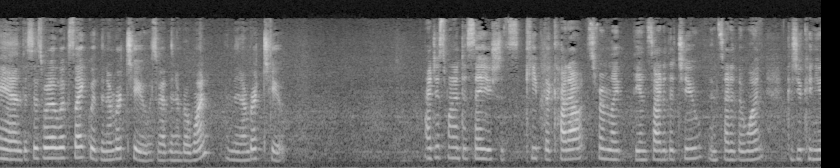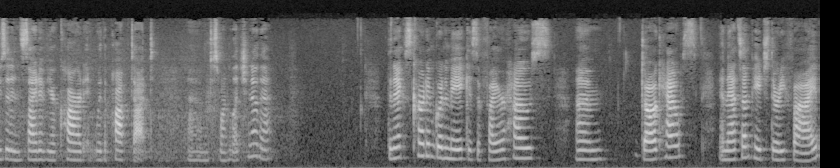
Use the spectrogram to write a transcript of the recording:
And this is what it looks like with the number two. So I have the number one and the number two. I just wanted to say you should keep the cutouts from like the inside of the two, inside of the one, because you can use it inside of your card with a pop dot. Um, just wanted to let you know that. The next card I'm going to make is a firehouse um, dog house, and that's on page 35.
